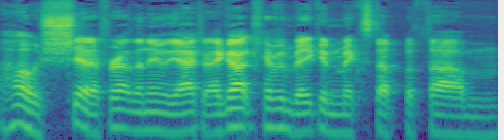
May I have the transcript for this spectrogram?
oh shit i forgot the name of the actor i got kevin bacon mixed up with um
